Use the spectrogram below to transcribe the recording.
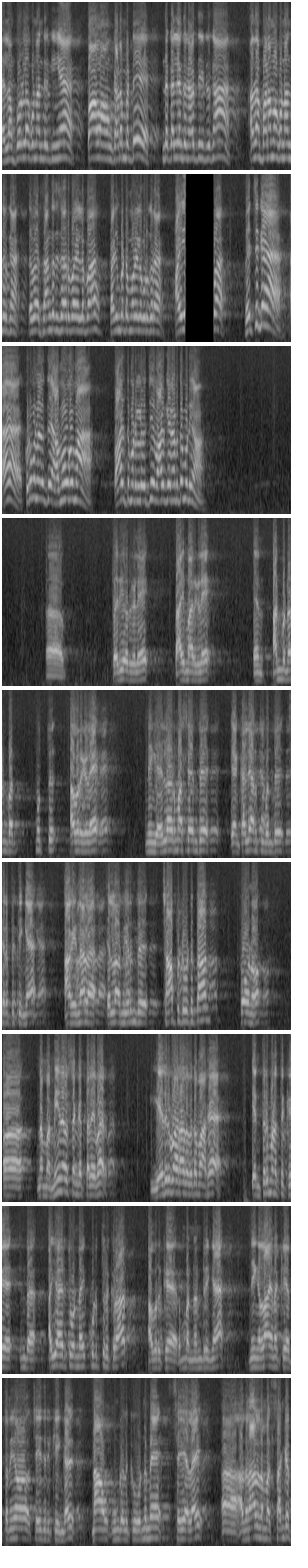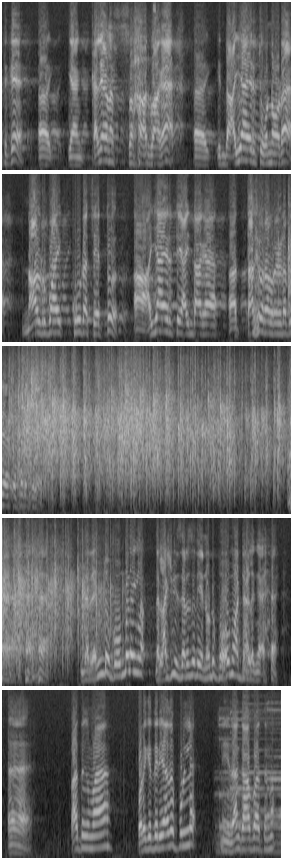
எல்லாம் பொருளா கொண்டாந்துருக்கீங்க. பாவம் அவன் கடன்பட்டு இந்த கல்யாணத்தை நடத்திட்டு இருக்கான். அதான் பணமா கொண்டாந்துருக்கேன். இந்த வேற சங்கதி சார்பா இல்லப்பா? தனிப்பட்ட முறையில கொடுக்குறேன். ஐயா வச்சுக்க. குடும்ப நிலத்தை அமோகமா வாழ்த்து மடல வச்சு வாழ்க்கையை நடத்த முடியும். ஆ, பெரியோர்களே தாய்மார்களே என் அன்பு நண்பன் முத்து அவர்களே நீங்க எல்லாருமா சேர்ந்து என் கல்யாணத்துக்கு வந்து சிறப்பித்தீங்க. ஆகையினால எல்லாம் இருந்து சாப்பிட்டு விட்டு தான் போனோம் நம்ம மீனவ சங்க தலைவர் எதிர்பாராத விதமாக என் திருமணத்துக்கு இந்த ஐயாயிரத்தி ஒன்னை கொடுத்திருக்கிறார். அவருக்கு ரொம்ப நன்றிங்க. நீங்கள்லாம் எனக்கு எத்தனையோ செய்திருக்கீங்கள். நான் உங்களுக்கு ஒண்ணுமே செய்யலை. அதனால நம்ம சங்கத்துக்கு என் கல்யாண சார்பாக இந்த ஐயாயிரத்தி ஒன்னோட நாலு ரூபாய் கூட சேர்த்து ஐயாயிரத்தி ஐந்தாக தலைவர் அவர்களிடம் ஒப்படைக்கிறேன். இந்த ரெண்டு பொம்பளைங்களும் இந்த லட்சுமி சரஸ்வதி என்னோட போக மாட்டாளுங்க. பாத்துங்கம்மா உடைக்க தெரியாத புள்ள நீ தான் காப்பாத்தணும்.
